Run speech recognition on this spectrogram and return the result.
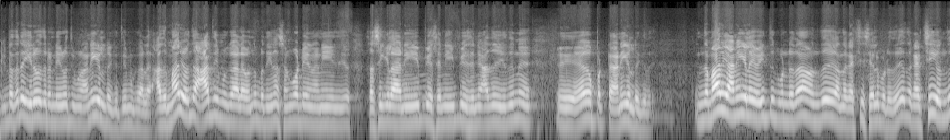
கிட்டத்தட்ட இருபத்தி ரெண்டு இருபத்தி மூணு அணிகள் இருக்குது திமுகவில் அது மாதிரி வந்து அதிமுகவில் வந்து பார்த்திங்கன்னா செங்கோட்டையன் அணி சசிகலா அணி இபிஎஸ் அணி இபிஎஸ் அணி அது இதுன்னு ஏகப்பட்ட அணிகள் இருக்குது. இந்த மாதிரி அணிகளை வைத்துக்கொண்டு தான் வந்து அந்த கட்சி செயல்படுது. இந்த கட்சி வந்து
